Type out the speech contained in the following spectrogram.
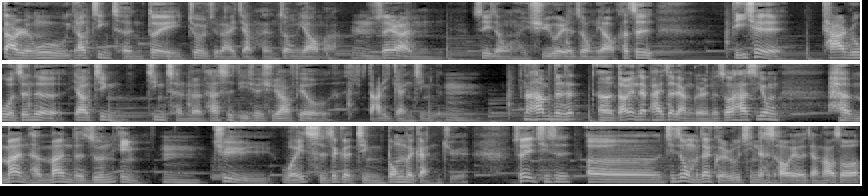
大人物要进城，对 George 来讲很重要嘛。嗯，虽然是一种很虚伪的重要，可是的确，他如果真的要进进城了，他是的确需要 feel 打理干净的。嗯，那他们的呃导演在拍这两个人的时候，他是用很慢很慢的 zoom in。嗯，去维持这个紧绷的感觉，所以其实呃，其实我们在鬼入侵的时候有讲到说，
